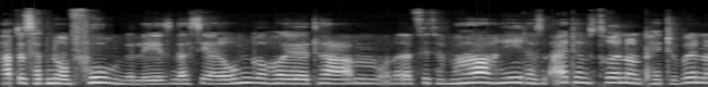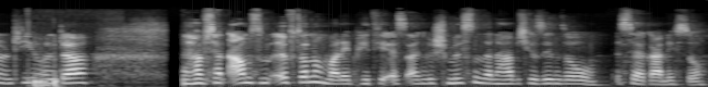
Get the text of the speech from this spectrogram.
Hab das halt nur im Forum gelesen, dass die alle rumgeheult haben und dann erzählt haben, ach nee, da sind Items drin und Pay to Win und hier und da. Dann habe ich dann abends um 11 doch nochmal den PTS angeschmissen, dann habe ich gesehen, so, ist ja gar nicht so.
